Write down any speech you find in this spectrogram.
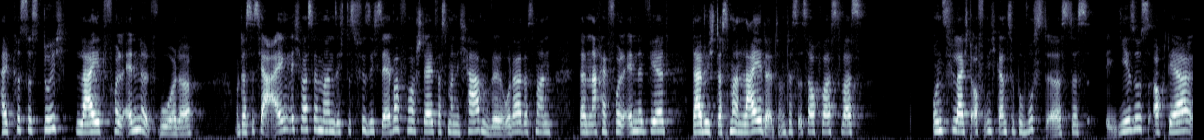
halt Christus durch Leid vollendet wurde. Und das ist ja eigentlich was, wenn man sich das für sich selber vorstellt, was man nicht haben will, oder? Dass man dann nachher vollendet wird, dadurch, dass man leidet. Und das ist auch was, was uns vielleicht oft nicht ganz so bewusst ist, dass Jesus auch der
